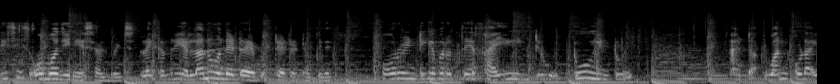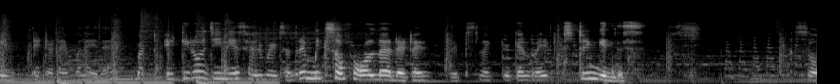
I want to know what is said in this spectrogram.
this is homogeneous elements like ಅಂದರೆ ಎಲ್ಲನೂ ಒಂದೇ ಟೈಪ್ ಡೇಟಾ ಟೈಪ್ ಇದೆ. ಫೋರ್ ಇಂಟಿಗೆ ಬರುತ್ತೆ five int two int and one ಕೂಡ ಇನ್ ಡೇಟಾ ಟೈಪಲ್ಲೇ ಇದೆ. ಬಟ್ ಎಟಿರೋಜಿನಿಯಸ್ ಎಲಿಮೆಂಟ್ಸ್ ಅಂದರೆ mix of all the data types like you can write string in this so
